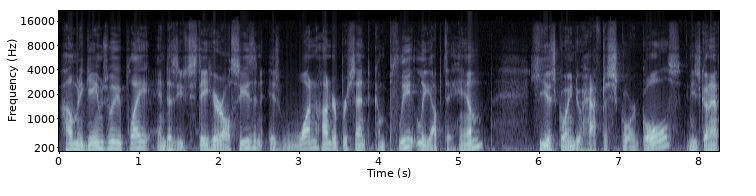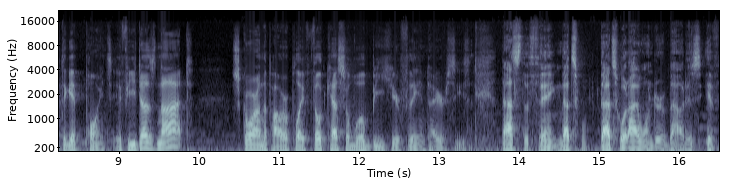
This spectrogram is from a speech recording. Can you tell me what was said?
How many games will he play, and does he stay here all season? Is 100% completely up to him. He is going to have to score goals, and he's going to have to get points. If he does not score on the power play, Phil Kessel will be here for the entire season. That's the thing. That's that's what I wonder about is if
